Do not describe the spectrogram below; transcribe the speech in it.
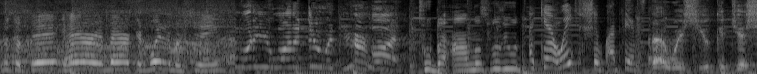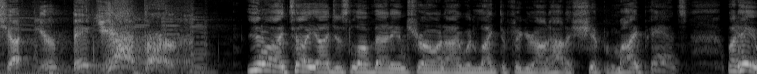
It's a big, hairy American winning machine. What do you want to do with your life? To be honest with you, I can't wait to shit my pants. I wish you could just shut your big yapper! You know, I tell you, I just love that intro, and I would like to figure out how to ship my pants. But hey,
